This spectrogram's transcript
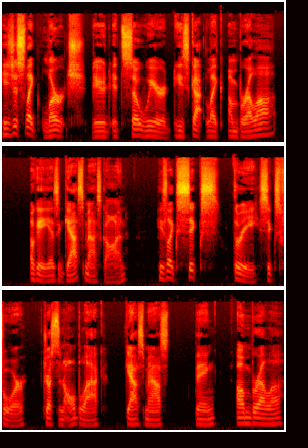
He's just like lurch, dude. It's so weird. He's got like umbrella. Okay, he has a gas mask on. He's like six three, six four, dressed in all black, gas mask thing, umbrella,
